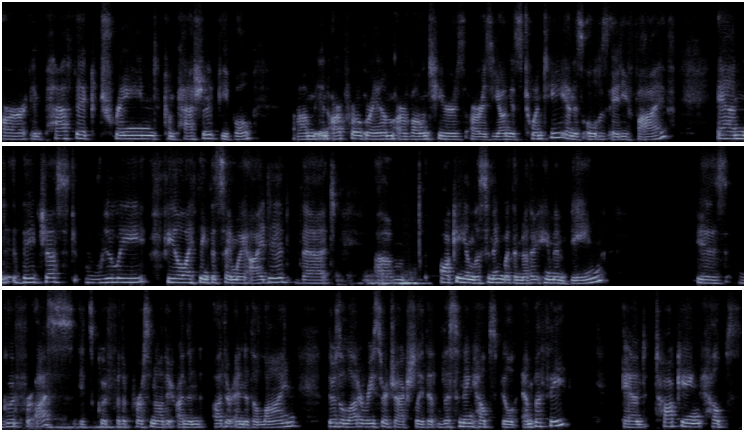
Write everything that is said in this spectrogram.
are empathic, trained, compassionate people Um, in our program, our volunteers are as young as 20 and as old as 85. And they just really feel, I think, the same way I did that um, talking and listening with another human being is good for us. It's good for the person on the, on the other end of the line. There's a lot of research actually that listening helps build empathy and talking helps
